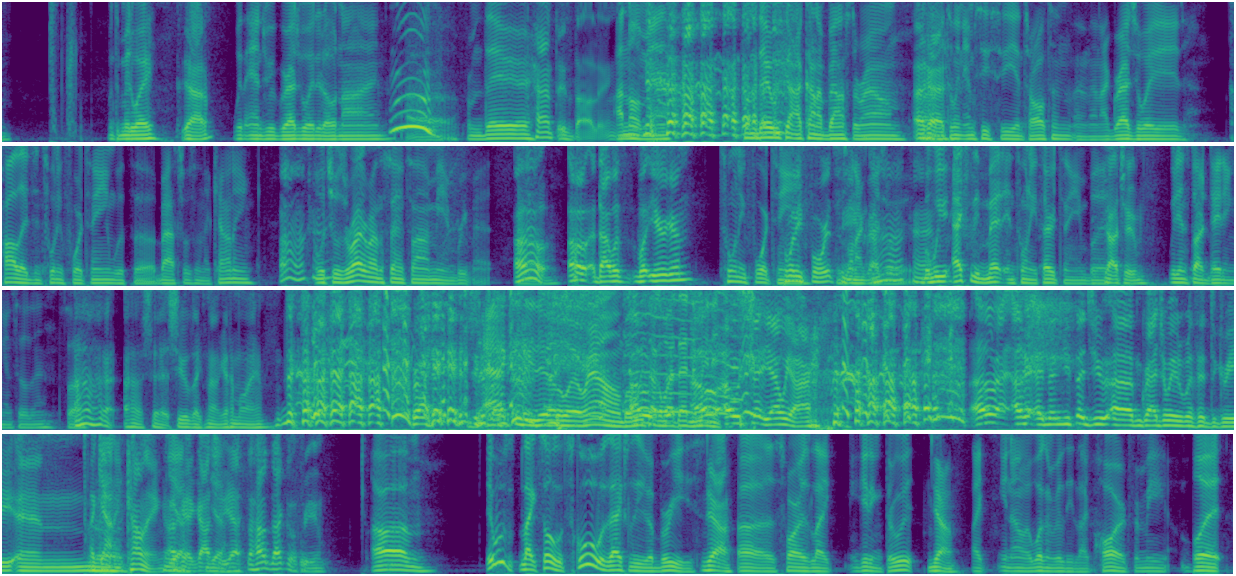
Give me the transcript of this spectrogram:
went to Midway Yeah, with Andrew, graduated 09. Uh, from there, Panthers, darling. I know, man. from there, we kind I kind of bounced around uh, Okay. between MCC and Tarleton, and then I graduated college in 2014 with a bachelor's in accounting, Oh, okay. which was right around the same time me and Bree met. oh, oh, that was what year again? 2014. 2014. is when I Oh, graduated. okay. But we actually met in 2013, but Got you. We didn't start dating until then. So Oh, oh shit. She was like, no, get him away. right? She was like- actually the other way around, but we'll Oh, talk about that in a minute. Oh, oh shit, yeah, we are. All right, okay. And then you said you um, graduated with a degree in Accounting. Accounting. Okay, got you. yeah. Yeah. So how'd that go for you? Um, it was like so. School was actually a breeze. Yeah. Uh, as far as like getting through it, Yeah. like you know, it wasn't really like hard for me. But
